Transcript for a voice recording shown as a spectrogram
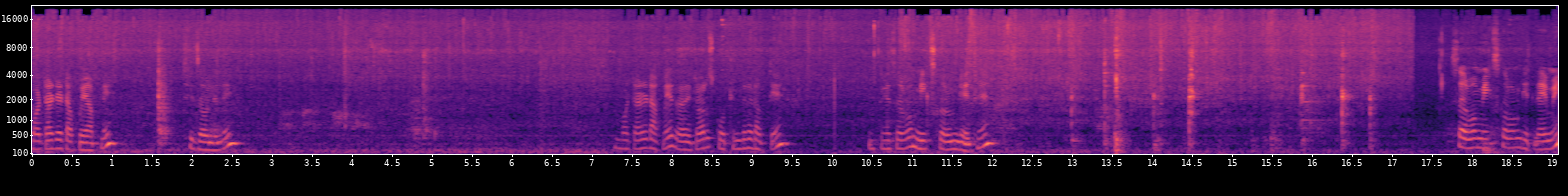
बटाटे टाकूया आपले शिजवलेले. बटाटे टाकले तर त्याच्यावरच कोथिंबीर टाकते. हे सर्व मिक्स करून घ्यायचे. सर्व मिक्स करून घेतलं आहे मी.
